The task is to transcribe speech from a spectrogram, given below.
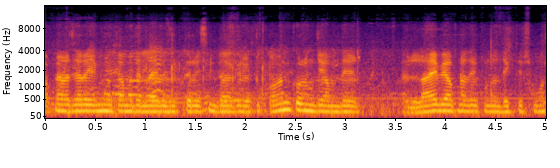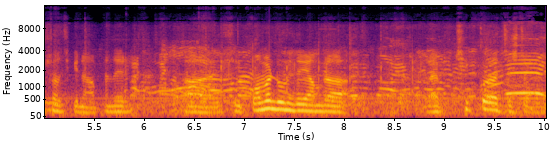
আপনারা যারা এই মুহূর্তে আমাদের লাইভে যুক্ত রয়েছেন, দয়া করে একটু কমেন্ট করুন যে আমাদের লাইভে আপনাদের কোনো দেখতে সমস্যা আছে কিনা। আপনাদের সেই কমেন্ট অনুযায়ী আমরা লাইভ ঠিক করার চেষ্টা করি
